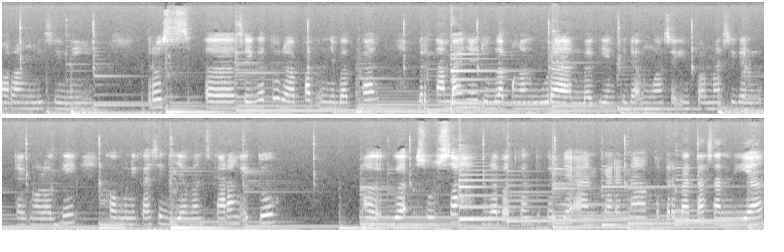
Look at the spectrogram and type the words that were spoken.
orang di sini. Terus e, sehingga tuh dapat menyebabkan bertambahnya jumlah pengangguran bagi yang tidak menguasai informasi dan teknologi. Komunikasi di zaman sekarang itu agak susah mendapatkan pekerjaan karena keterbatasan dia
